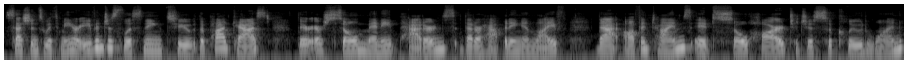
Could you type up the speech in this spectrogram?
sessions with me or even just listening to the podcast, there are so many patterns that are happening in life that oftentimes it's so hard to just seclude one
